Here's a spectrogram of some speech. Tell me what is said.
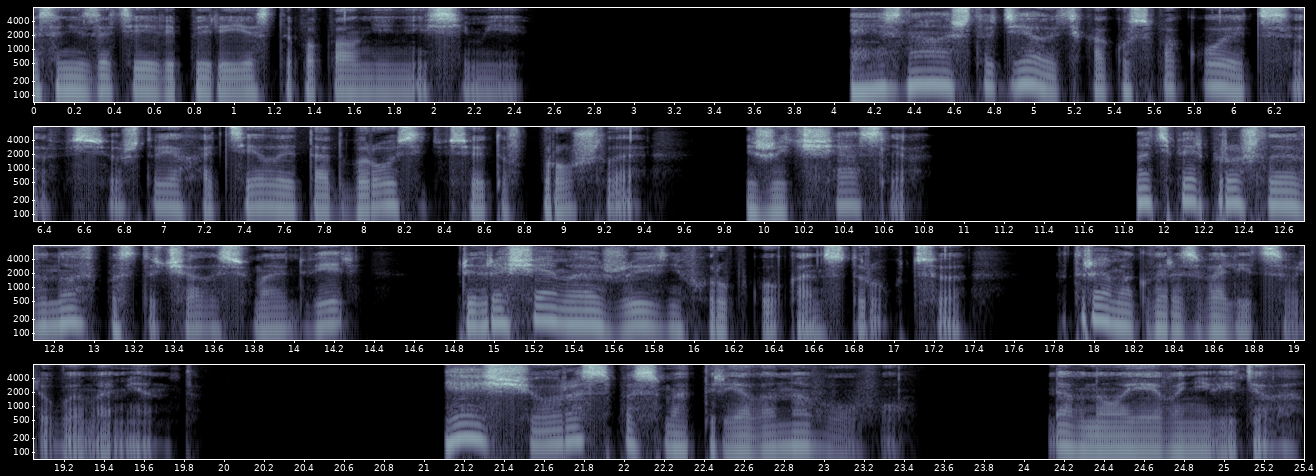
если они затеяли переезд и пополнение семьи. Я не знала, что делать, как успокоиться. Все, что я хотела, это отбросить все это в прошлое и жить счастливо. Но теперь прошлое вновь постучалось в мою дверь, превращая мою жизнь в хрупкую конструкцию — которая могла развалиться в любой момент. Я еще раз посмотрела на Вову. Давно я его не видела.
